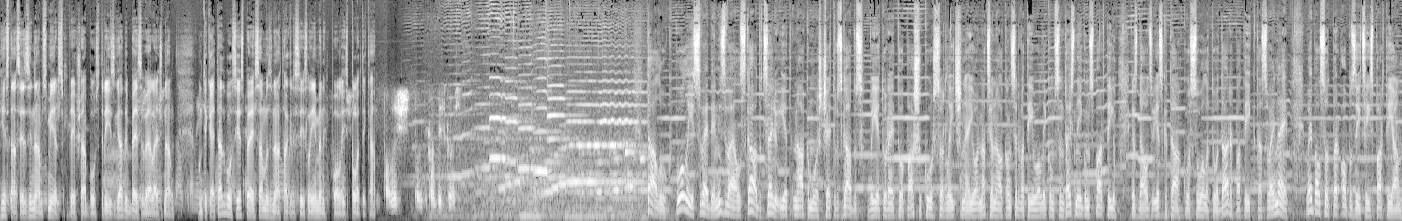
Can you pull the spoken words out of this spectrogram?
iestāsies zināms miers. Priekšā būs trīs gadi bez vēlēšanām. Un tikai tad būs iespēja samazināt agresijas līmeni polijas politikā. Tā tālūk, Polija svētdien izvēlas, kādu ceļu iet nākamos četrus gadus, vai ieturēt to pašu kursu ar līdzinējo Nacionālo konservatīvo likums un taisnīgums partiju, kas daudzu ieskatā, ko sola to dara, patīk tas vai nē, vai balsot par opozīcijas partijām,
